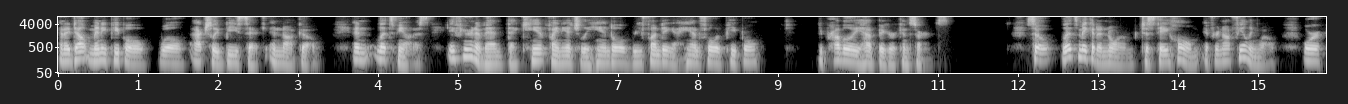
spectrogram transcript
And I doubt many people will actually be sick and not go. And let's be honest, if you're an event that can't financially handle refunding a handful of people, you probably have bigger concerns. So let's make it a norm to stay home if you're not feeling well, or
